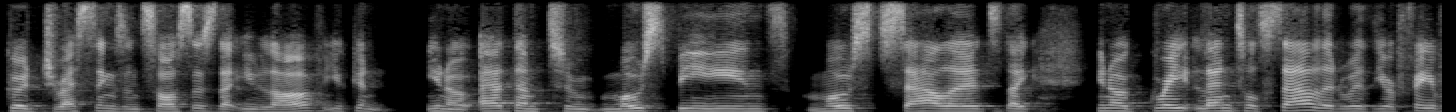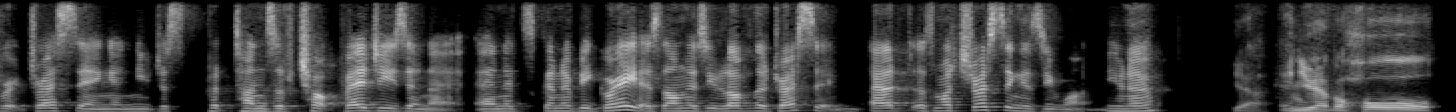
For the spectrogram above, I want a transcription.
good dressings and sauces that you love you can you know add them to most beans most salads like you know great lentil salad with your favorite dressing and you just put tons of chopped veggies in it and it's going to be great as long as you love the dressing. Add as much dressing as you want you know? Yeah and you have a whole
